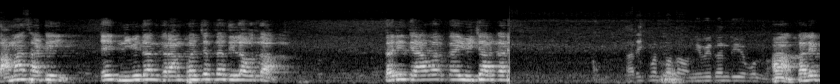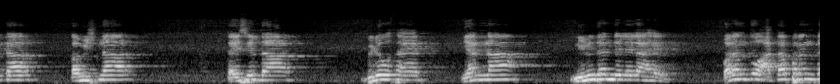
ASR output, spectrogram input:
कामासाठी एक निवेदन ग्रामपंचायतला दिला होता. तरी त्यावर काही विचार कर तारीख निवेदन दिए हा कलेक्टर कमिशनर तहसीलदार बिडो साहेब यांना निवेदन दिलेलं आहे. परंतु आतापर्यंत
